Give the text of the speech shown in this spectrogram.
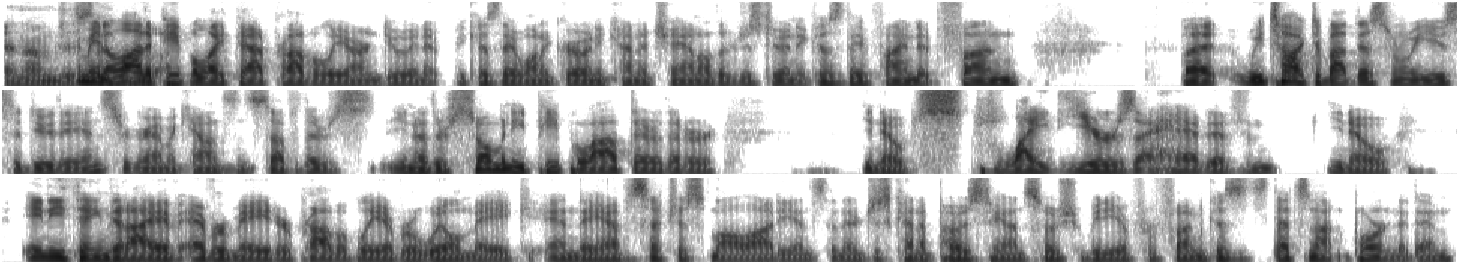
And I'm just, I mean, like, a lot of people like that probably aren't doing it because they want to grow any kind of channel. They're just doing it because they find it fun. But we talked about this when we used to do the Instagram accounts and stuff. There's, you know, there's so many people out there that are, you know, light years ahead of, you know, anything that I have ever made or probably ever will make. And they have such a small audience and they're just kind of posting on social media for fun because that's not important to them.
